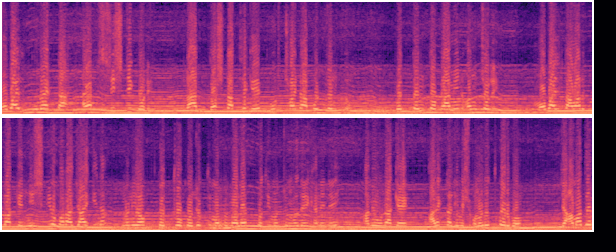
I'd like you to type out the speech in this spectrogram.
মোবাইল কোনো একটা অ্যাপ সৃষ্টি করে রাত দশটা থেকে ভোর ছয়টা পর্যন্ত প্রত্যন্ত গ্রামীণ অঞ্চলে মোবাইল টাওয়ারগুলোকে নিষ্ক্রিয় করা যায় কিনা মাননীয় তথ্য, প্রযুক্তি মন্ত্রণালয়ের প্রতিমন্ত্রী মহোদয় এখানে নেই। আমি ওনাকে আরেকটা জিনিস অনুরোধ করব, যে আমাদের,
